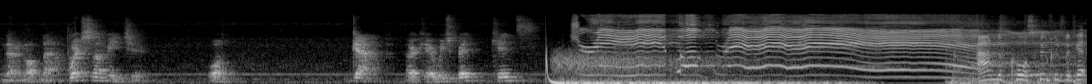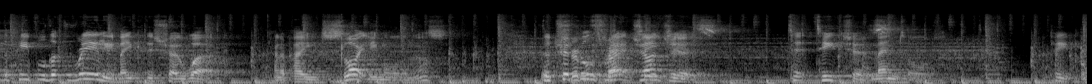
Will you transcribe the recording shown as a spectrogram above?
No, not now. Where shall I meet you? What? Gap. Okay, which bit? Kids? Triple threat. And of course, who could forget the people that really make this show work? And are paid slightly more than us. The, Triple, Triple Threat, Threat judges, T- teachers, Mentors. people.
